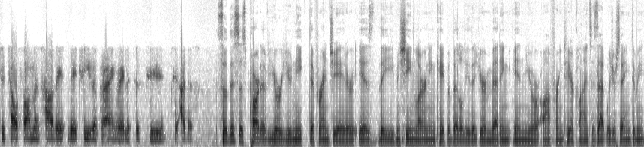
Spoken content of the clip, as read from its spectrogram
to tell farmers how they, their trees are growing relative to, to others. So this is part of your unique differentiator is the machine learning capability that you're embedding in your offering to your clients. Is that what you're saying to me?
